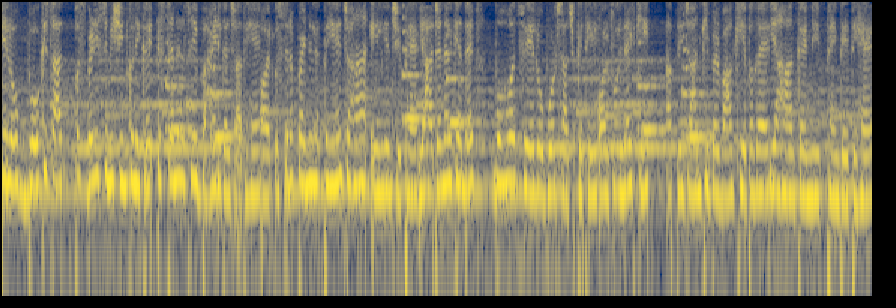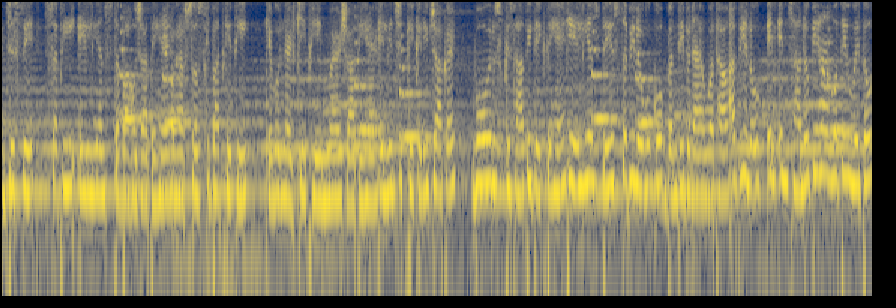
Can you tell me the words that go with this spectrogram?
ये लोग बो के साथ उस बड़ी सी मशीन को लेकर इस टनल से बाहर निकल जाते हैं और उस तरफ़ बढ़ने लगते हैं जहाँ एलियन शिप है। यहाँ टनल के अंदर बहुत से रोबोट आ चुके थे और वो लड़की अपनी जान की परवाह किए बगैर यहाँ ग्रेनेड फेंक देती है, जिससे सभी एलियंस तबाह हो जाते हैं। और अफसोस की बात की थी कि वो लड़की भी मर जाती है। एलियन शिप के करीब जाकर वो और उसके साथ ही देखते हैं कि एलियंस ने सभी लोगों को बंदी बनाया हुआ था। अब ये लोग इन इंसानों के यहाँ होते हुए तो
